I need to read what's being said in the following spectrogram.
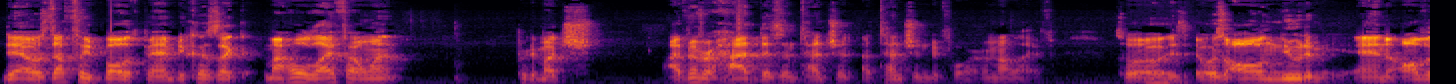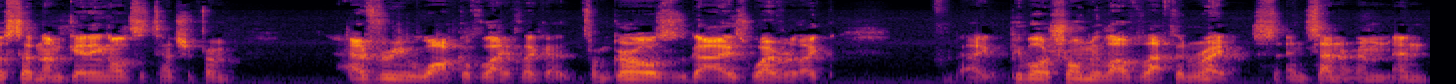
Yeah, it was definitely both, man. Because like my whole life, I went pretty much. I've never had this attention attention before in my life, so mm-hmm. it, was, it was all new to me. And all of a sudden, I'm getting all this attention from every walk of life, like uh, from girls, guys, whoever. Like, like people are showing me love left and right and center, and, and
